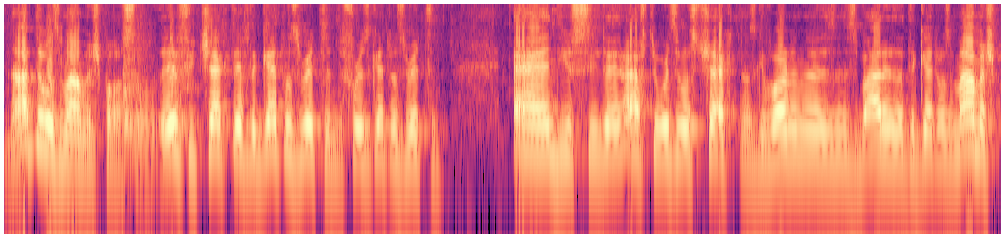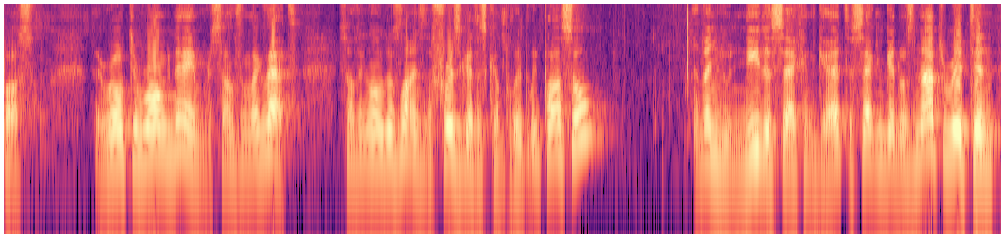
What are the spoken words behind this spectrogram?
Not there was mamish pasul. If you checked if the get was written, the first get was written, and you see that afterwards it was checked, and it was given in his body that the get was mamish pasul. They wrote the wrong name or something like that. Something along those lines. The first get is completely pasul, and then you need a second get. The second get was not written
